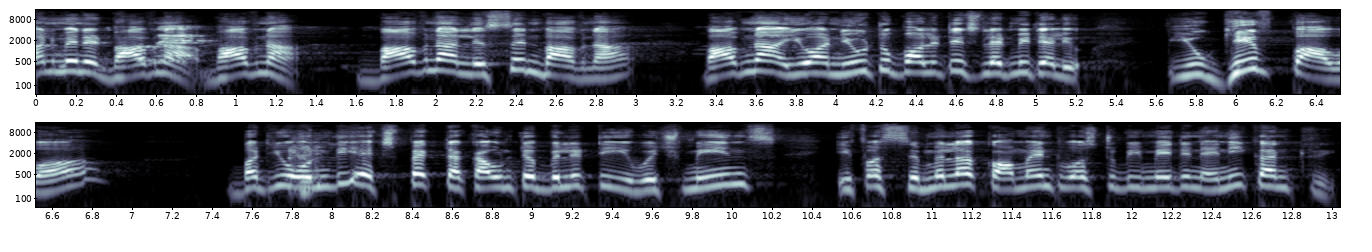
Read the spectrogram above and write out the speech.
One minute, Bhavna, Bhavna, Bhavna, listen, Bhavna. Bhavna, you are new to politics. Let me tell you. You give power, but you only expect accountability, which means if a similar comment was to be made in any country,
